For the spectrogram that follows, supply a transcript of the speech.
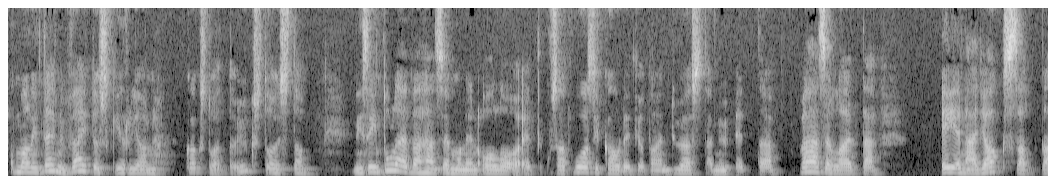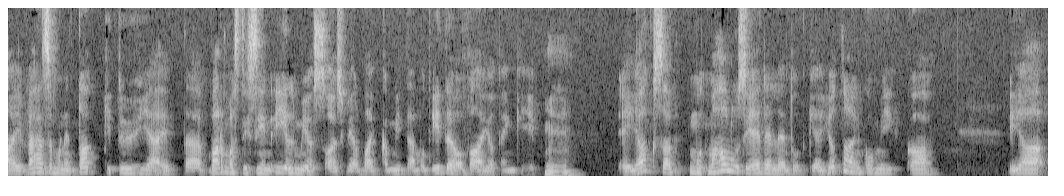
kun mä olin tehnyt väitöskirjan 2011, niin siinä tulee vähän semmoinen olo, että kun sä oot vuosikaudet jotain työstänyt, että vähän sellainen, että ei enää jaksa tai vähän semmoinen takki tyhjä, että varmasti siinä ilmiössä olisi vielä vaikka mitä, mutta itse on vaan jotenkin Mm. ei jaksa, mutta mä halusin edelleen tutkia jotain komiikkaa. Ja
